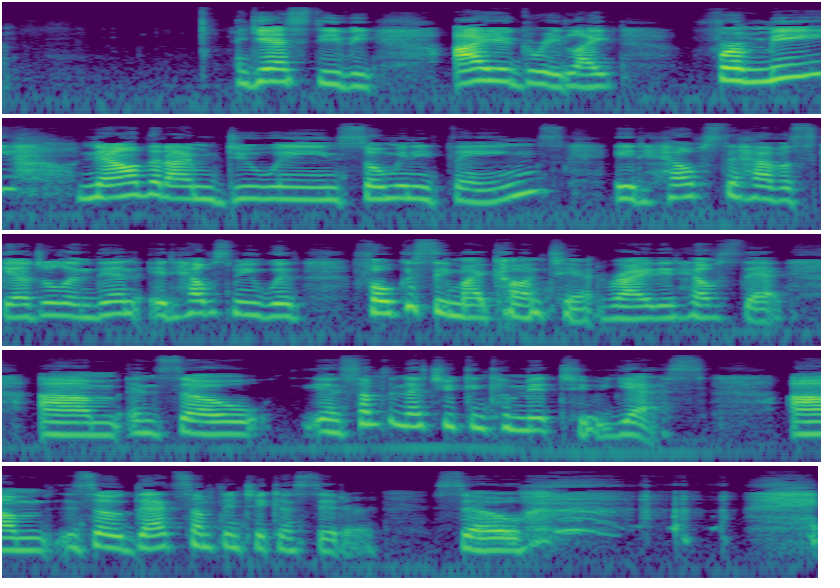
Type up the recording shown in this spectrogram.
Yes, Stevie, I agree. Like for me, now that I'm doing so many things, it helps to have a schedule and then it helps me with focusing my content, right? It helps that. Um, and so it's something that you can commit to, yes. Um, so that's something to consider. So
